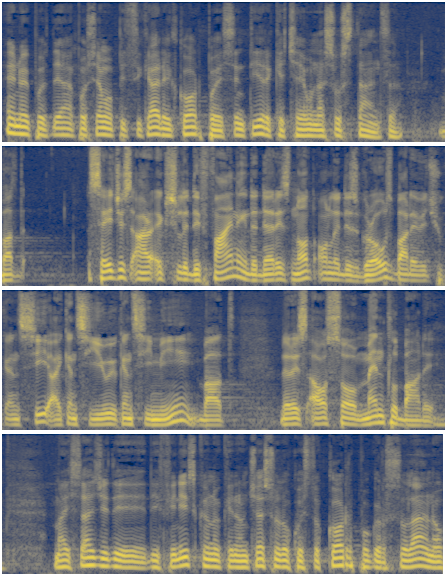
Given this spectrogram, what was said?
e noi possiamo pizzicare il corpo e sentire che c'è una sostanza. but sages are actually defining that there is not only this gross body which you can see, I can see you, you can see me, but there is also mental body. Ma i saggi de- definiscono che non c'è solo questo corpo grossolano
